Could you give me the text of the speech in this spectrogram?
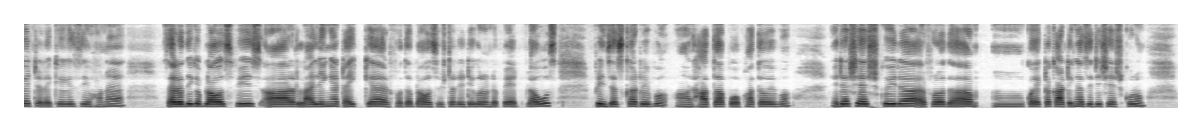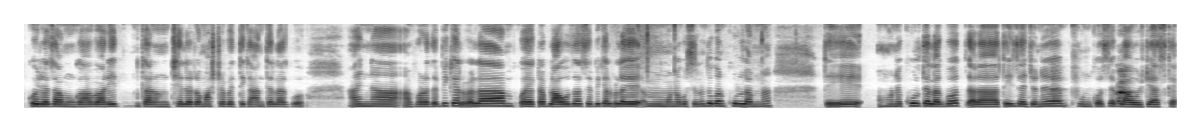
কাইটা রেখে গেছি ওখানে চারিদিকে ব্লাউজ পিস আর লাইলিংয়ে টাইকা এরপর ব্লাউজ পিসটা রেডি করে ওটা প্যাড ব্লাউজ প্রিন্সেস কাট হইব আর হাতা পপ হাতা হইব। এটা শেষ কইরা এরপর দা কয়েকটা কাটিং আছে এটি শেষ করুম। কইরা যামুগা বাড়ির কারণ ছেলেরও মাস্টার বাড়ি থেকে আনতে লাগবো। আইনা তারপরে তো বিকালবেলা কয়েকটা ব্লাউজ আছে। বিকালবেলা মনে করছিলাম দোকান খুললাম না। তে ওখানে খুলতে লাগবো। তারা তিন চারজনে ফোন করছে ব্লাউজটি আজকে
